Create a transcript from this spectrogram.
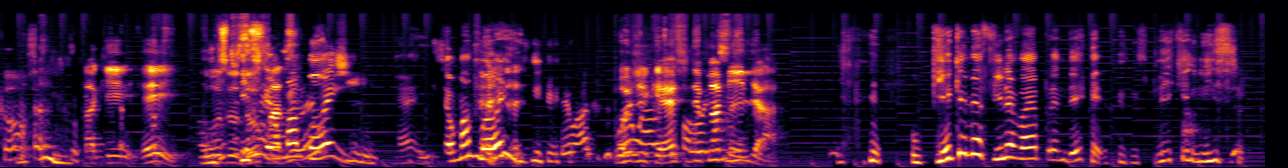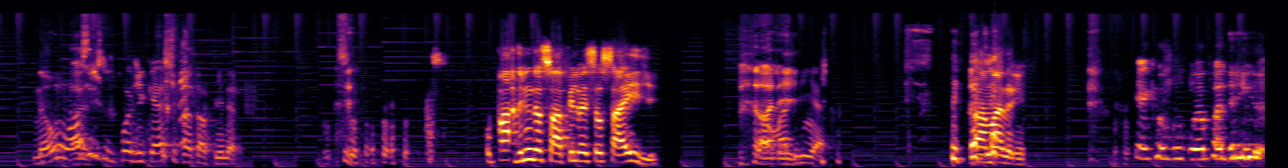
Como Só que, ei, o Dudu Isso é uma mãe. É, isso é uma mãe. Eu acho que podcast de isso família. O que que a minha filha vai aprender? Expliquem isso. Não mostre esse podcast pra tua filha. O padrinho da sua filha vai ser o Said? Olha aí. Madrinha. Tá, madrinha. Quer que o Gugu é o padrinho?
